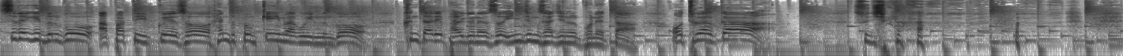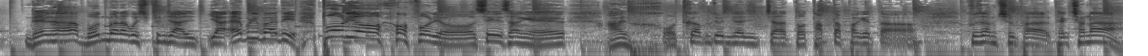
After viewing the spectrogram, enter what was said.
쓰레기 들고 아파트 입구에서 핸드폰 게임하고 있는 거 큰딸이 발견해서 인증사진을 보냈다. 어떡할까? 수진아. 내가 뭔 말하고 싶은지 알, 야, 에브리바디, 버려! 버려. 세상에. 아휴, 어떡하면 좋냐, 진짜. 더 답답하겠다. 9378, 백천아.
